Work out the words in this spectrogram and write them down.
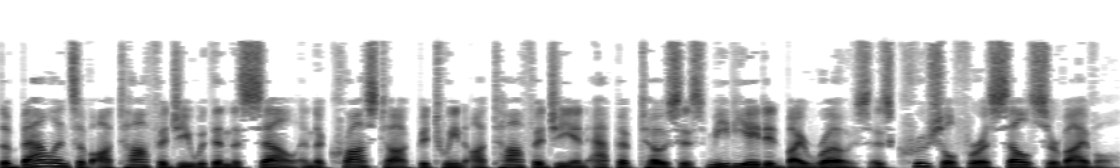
The balance of autophagy within the cell and the crosstalk between autophagy and apoptosis mediated by ROS is crucial for a cell's survival.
